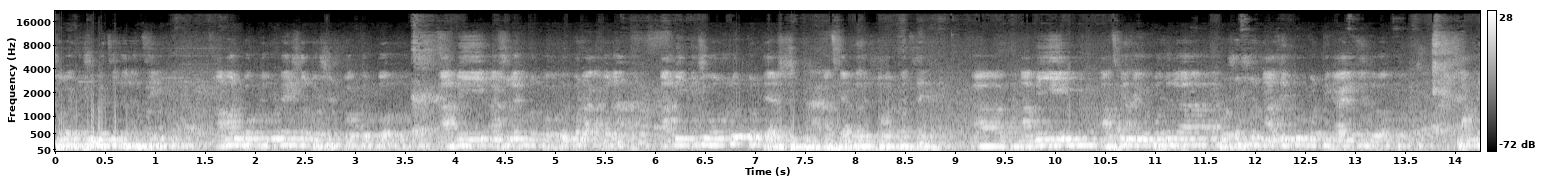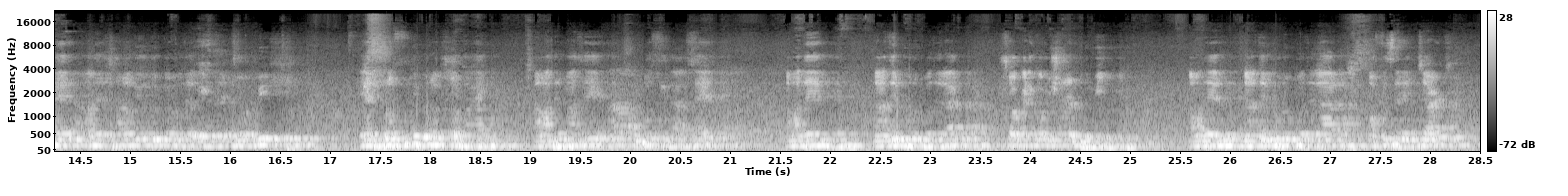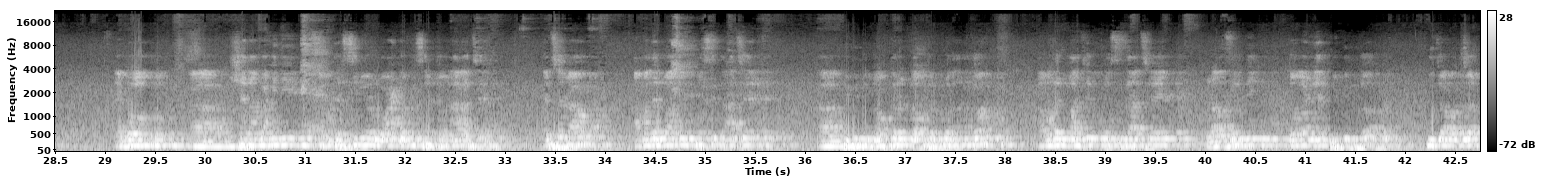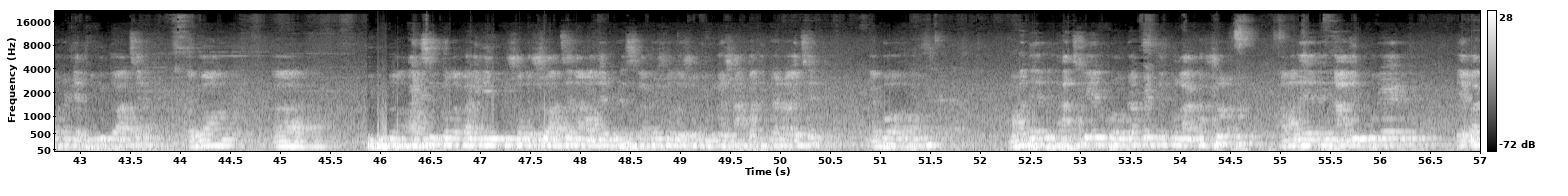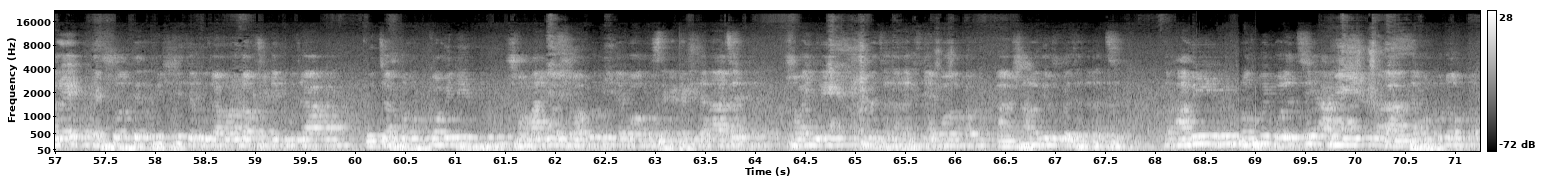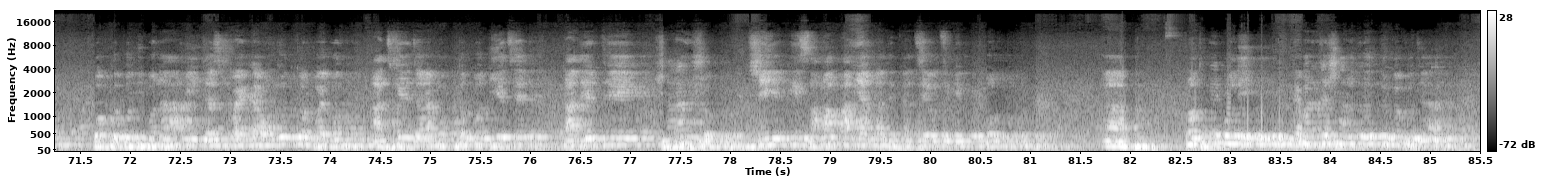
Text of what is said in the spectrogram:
সবাইকে শুভেচ্ছা জানাচ্ছি। আমার বক্তব্যটাই সর্বশেষ বক্তব্য। আমি আসলে কোনো বক্তব্য রাখব না। আমি কিছু অনুরোধ করতে আসছি আজকে আপনাদের সবার কাছে। আমি আজকে যে উপজেলা প্রশাসন নাজিরপুর কর্তৃক আয়োজিত, সামনে আমাদের শারদীয় দুর্গাপূজা দুই হাজার চব্বিশ এর প্রস্তুতিমূলক সভায় আমাদের মাঝে উপস্থিত আছে আমাদের নাজিরপুর উপজেলার সহকারী কমিশনার ভূমি, আমাদের নাজিরপুর উপজেলার অফিসার ইনচার্জ এবং সেনাবাহিনীর আমাদের সিনিয়র ওয়ার্ড অফিসার জনার আছে। এছাড়াও আমাদের মাঝে উপস্থিত আছে বিভিন্ন দপ্তরের দপ্তর প্রধানগণ। আমাদের মাঝে উপস্থিত আছে রাজনৈতিক দলের নেতৃবৃন্দ, পূজা উদযাপনের নেতৃবৃন্দ আছে এবং বিভিন্ন আইন শৃঙ্খলা বাহিনীর সদস্য আছেন, আমাদের প্রেস ক্লাবের সদস্য, বিভিন্ন সাংবাদিকরা রয়েছে। এবং আমাদের আজকের প্রোগ্রামের যে মূল আকর্ষণ, আমাদের নাজিরপুরের এবারে একশো তেত্রিশটি যে পূজা মণ্ডপ, সেটি পূজা উদযাপন কমিটির সম্মানীয় সভাপতি এবং সেক্রেটারি যারা আছে সবাইকে শুভেচ্ছা জানাচ্ছি এবং শারদীয় শুভেচ্ছা জানাচ্ছি। তো আমি প্রথমেই বলেছি, আমি তেমন কোনো বক্তব্য দিব না, আমি জাস্ট কয়েকটা অনুরোধ করব এবং আজকে যারা বক্তব্য দিয়েছেন, তাদের যে সারাংশ, সেই একটি সামাপ আমি আপনাদের কাছে ওদেরকে বলব। প্রথমে বলি এবার যে শারদীয় দুর্গাপূজা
